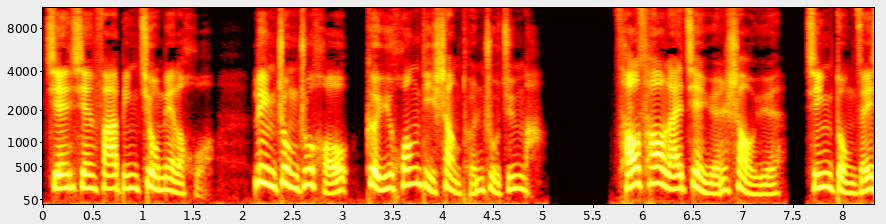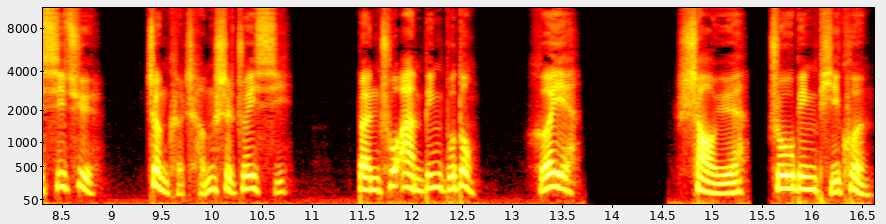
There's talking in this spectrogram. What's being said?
兼先发兵救灭了火，令众诸侯各于荒地上屯驻军马。曹操来见袁绍曰：“今董贼西去，正可乘势追袭。本初按兵不动，何也？”绍曰。诸兵疲困，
